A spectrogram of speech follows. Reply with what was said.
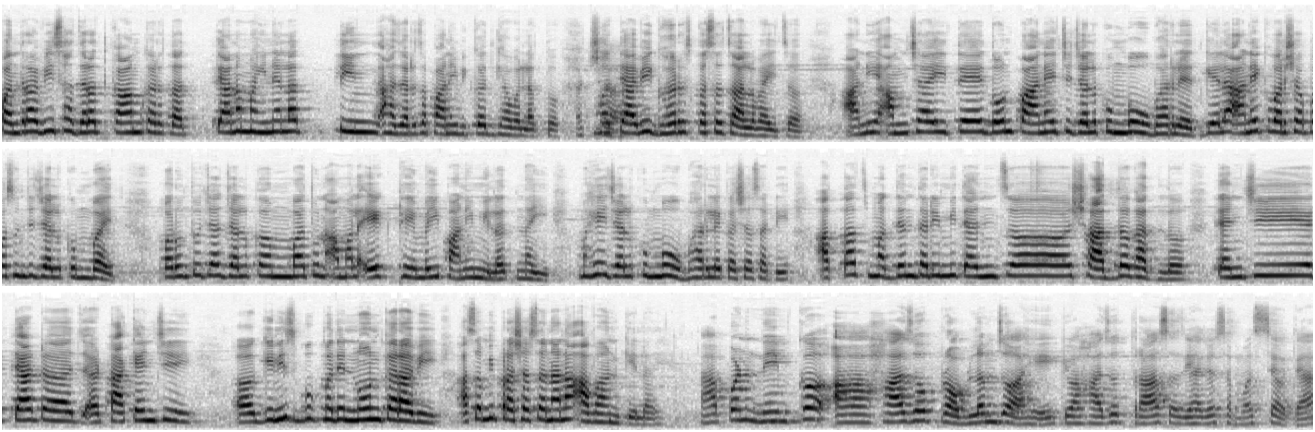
पंधरा वीस हजारात काम करतात त्यांना महिन्याला तीन हजाराचं पाणी विकत घ्यावं लागतं. मग त्यावी घर कसं चालवायचं? आणि आमच्या इथे दोन पाण्याचे जलकुंभ उभारले आहेत गेल्या अनेक वर्षापासून जे जलकुंभ आहेत परंतु त्या जलकुंभातून आम्हाला एक थेंबही पाणी मिळत नाही. मग हे जलकुंभ उभारले कशासाठी? आत्ताच मध्यंतरी मी त्यांचं श्राद्ध घातलं. त्यांची त्या टाक्यांची अ, गिनीस बुकमध्ये नोंद करावी असं मी प्रशासनाला आवाहन केलं आहे आपण नेमकं हा जो प्रॉब्लेम जो आहे किंवा हा जो त्रास ह्या ज्या समस्या होत्या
